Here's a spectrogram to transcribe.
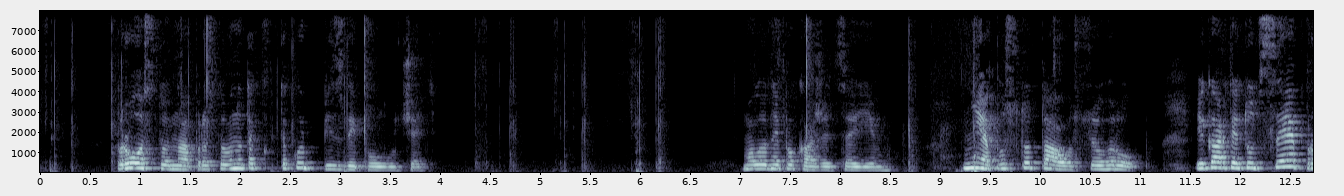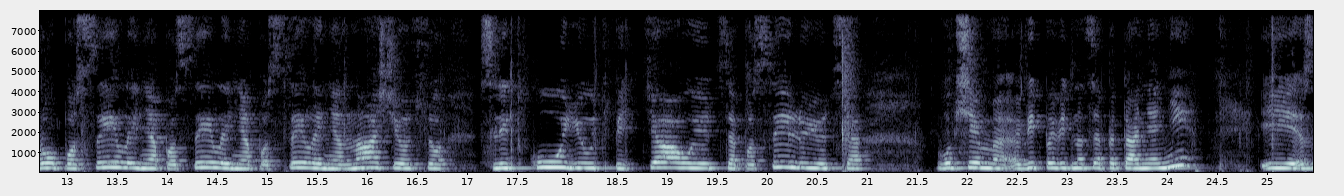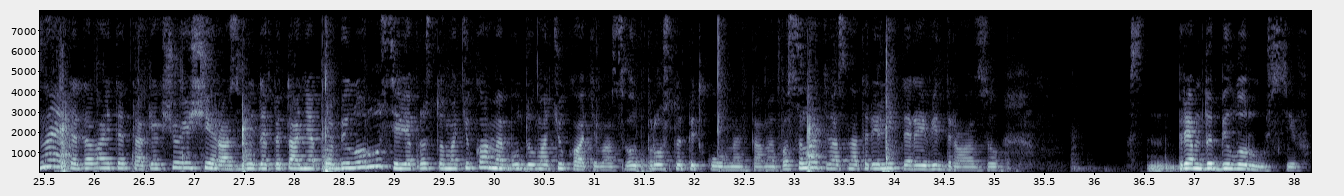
Просто-напросто, воно так, такої пізди получать. Мало не покажеться їм. Ні, пустота ось гроб. І карти тут все про посилення, посилення, посилення. Наші ось слідкують, підтягуються, посилюються. В общем, відповідь на це питання ні. І знаєте, давайте так. Якщо ще раз буде питання про білорусів, я просто матюками буду матюкати вас, от просто під коментами. Посилати вас на три літери відразу. Прям до білорусів.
